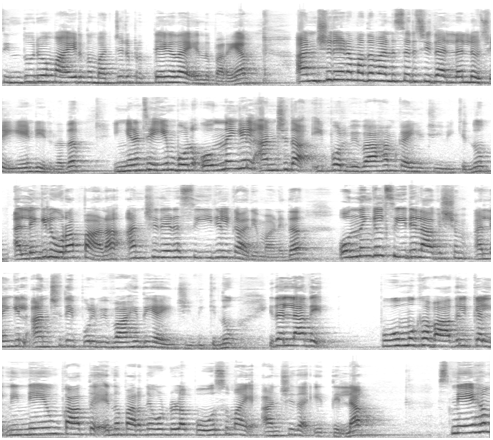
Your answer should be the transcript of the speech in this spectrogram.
സിന്ദൂരവുമായിരുന്നു മറ്റൊരു പ്രത്യേകത എന്ന് പറയാം. അൻഷിതയുടെ മതം അനുസരിച്ച് ഇതല്ലല്ലോ ചെയ്യേണ്ടിയിരുന്നത്. ഇങ്ങനെ ചെയ്യുമ്പോൾ ഒന്നെങ്കിൽ അൻഷിത ഇപ്പോൾ വിവാഹം കഴിഞ്ഞ് ജീവിക്കുന്നു. അല്ലെങ്കിൽ ഉറപ്പാണ് അൻഷിതയുടെ സീരിയൽ കാര്യമാണിത്. ഒന്നെങ്കിൽ സീരിയൽ ആവശ്യം അല്ലെങ്കിൽ അൻഷിത ഇപ്പോൾ വിവാഹിതയായി ജീവിക്കുന്നു. ഇതല്ലാതെ പൂമുഖ വാതിൽക്കൽ നിന്നെയും കാത്ത് എന്ന് പറഞ്ഞുകൊണ്ടുള്ള പോസുമായി അൻഷിത എത്തില്ല. സ്നേഹം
